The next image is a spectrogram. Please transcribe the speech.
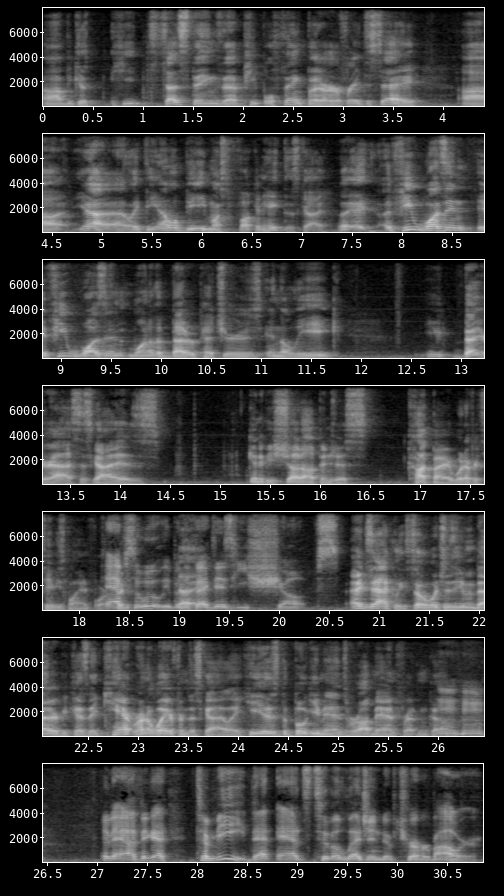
uh, because he says things that people think but are afraid to say. Uh, yeah, like the MLB must fucking hate this guy. Like, if he wasn't, if he wasn't one of the better pitchers in the league, you bet your ass this guy is going to be shut up and just cut by whatever team he's playing for. Absolutely, but uh, the fact is, he shoves. exactly. So, which is even better because they can't run away from this guy. Like he is the boogeyman's Rob Manfred and go. Mm-hmm. And I think that, to me, that adds to the legend of Trevor Bauer.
